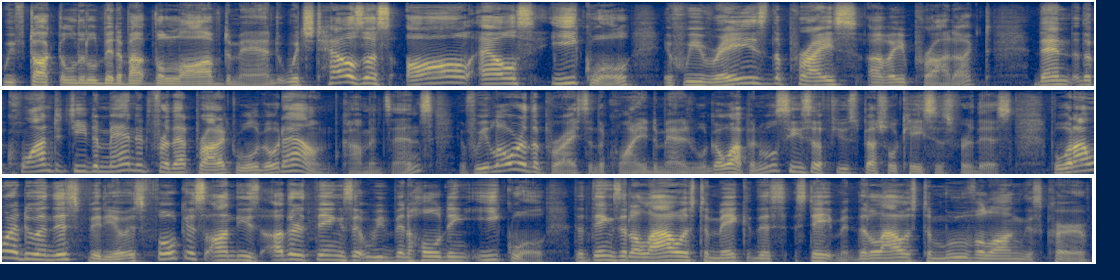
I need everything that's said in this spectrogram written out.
we've talked a little bit about the law of demand, which tells us all else equal, if we raise the price of a product, then the quantity demanded for that product will go down. Common sense. If we lower the price, then the quantity demanded will go up. And we'll see a few special cases for this. But what I want to do in this video is focus on these other things that we've been holding equal, the things that allow us to make this statement, that allow us to move along this curve.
